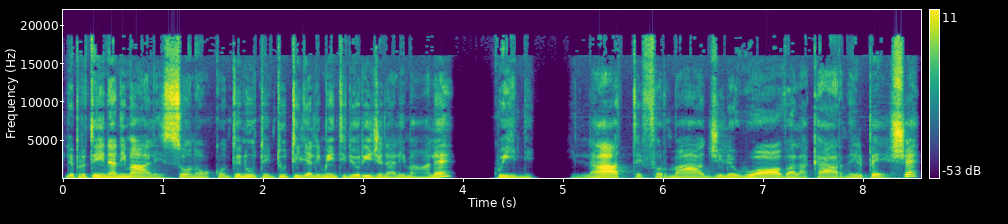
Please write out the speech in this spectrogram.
Le proteine animali sono contenute in tutti gli alimenti di origine animale, quindi il latte, i formaggi, le uova, la carne, il pesce,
